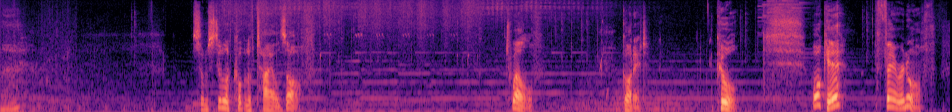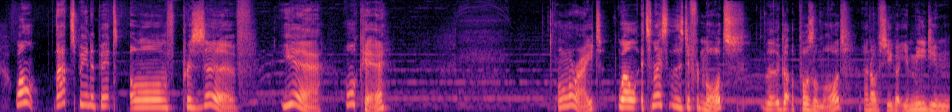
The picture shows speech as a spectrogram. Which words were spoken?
There. So I'm still a couple of tiles off. 12. Got it. Cool. Okay, fair enough. Well, that's been a bit of preserve. Yeah, okay. Alright, well, it's nice that there's different modes. They've got the puzzle mode, and obviously you've got your medium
